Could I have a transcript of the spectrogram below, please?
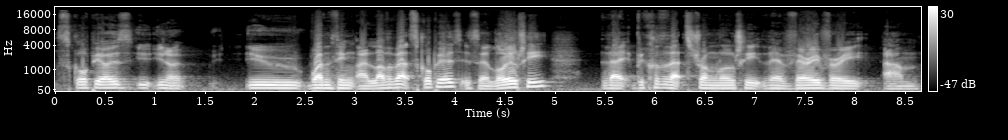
Scorpios, you, you know, you one thing I love about Scorpios is their loyalty they because of that strong loyalty, they're very very um,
